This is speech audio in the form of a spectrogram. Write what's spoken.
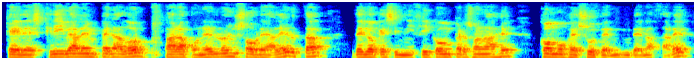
que le escribe al emperador para ponerlo en sobrealerta de lo que significa un personaje como Jesús de, Nazaret.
